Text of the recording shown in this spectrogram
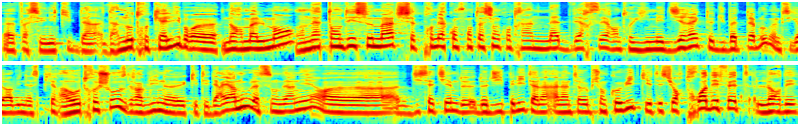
face à une équipe d'un autre calibre normalement. On attendait ce match, cette première confrontation contre un adversaire entre guillemets direct du bas de tableau, même si Graveline aspire à autre chose. Graveline qui était derrière nous la saison dernière, 17e de, de Jeep Elite à l'interruption Covid, qui était sur trois défaites lors des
